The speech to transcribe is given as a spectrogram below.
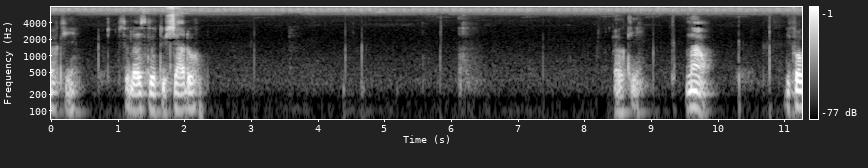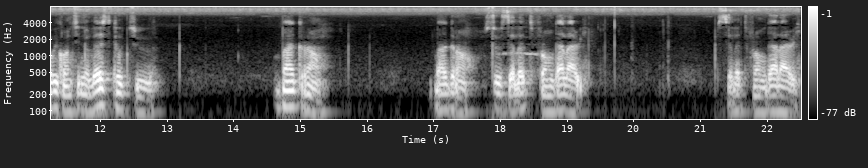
okay so let's go to shadow. Okay now before we continue let's go to background. Background. So select from gallery. Select from gallery.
